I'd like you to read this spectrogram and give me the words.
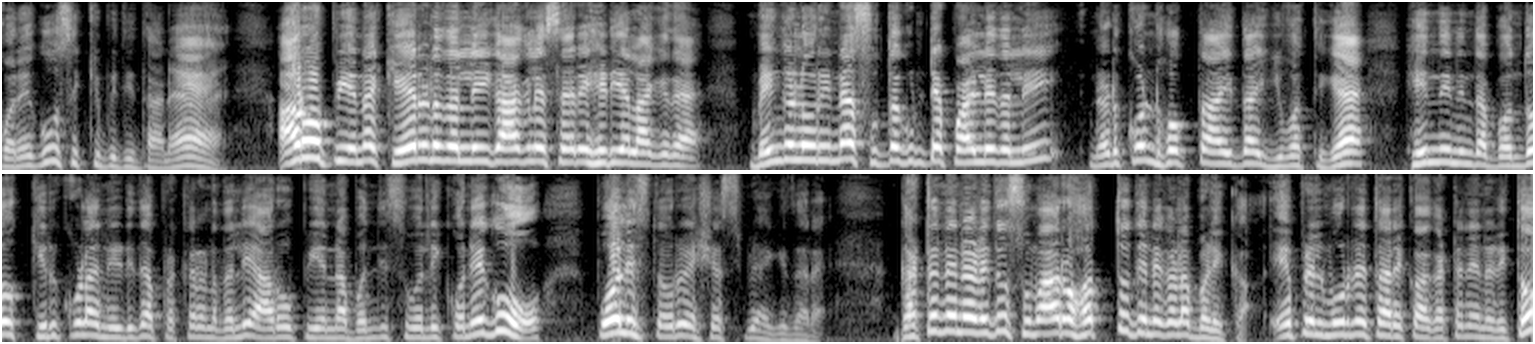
ಕೊನೆಗೂ ಸಿಕ್ಕಿಬಿದ್ದಿದ್ದಾನೆ. ಆರೋಪಿಯನ್ನು ಕೇರಳದಲ್ಲಿ ಈಗಾಗಲೇ ಸೆರೆ ಹಿಡಿಯಲಾಗಿದೆ. ಬೆಂಗಳೂರಿನ ಸುದ್ದಗುಂಟೆ ಪಾಳ್ಯದಲ್ಲಿ ನಡ್ಕೊಂಡು ಹೋಗ್ತಾ ಇದ್ದ ಯುವತಿಗೆ ಹಿಂದಿನಿಂದ ಬಂದು ಕಿರುಕುಳ ನೀಡಿದ ಪ್ರಕರಣದಲ್ಲಿ ಆರೋಪಿಯನ್ನು ಬಂಧಿಸುವಲ್ಲಿ ಕೊನೆಗೂ ಪೊಲೀಸ್ನವರು ಯಶಸ್ವಿಯಾಗಿದ್ದಾರೆ. ಘಟನೆ ನಡೆದು ಸುಮಾರು ಹತ್ತು ದಿನಗಳ ಬಳಿಕ, ಏಪ್ರಿಲ್ ಮೂರನೇ ತಾರೀಕು ಆ ಘಟನೆ ನಡೀತು.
